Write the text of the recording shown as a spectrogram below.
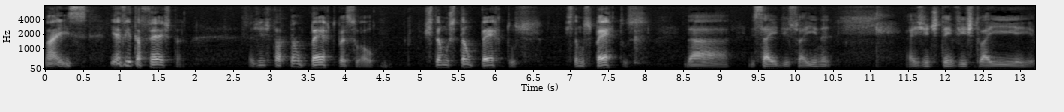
Mas e evita a festa. A gente está tão perto, pessoal. Estamos tão pertos. Estamos pertos da, de sair disso aí, né? A gente tem visto aí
